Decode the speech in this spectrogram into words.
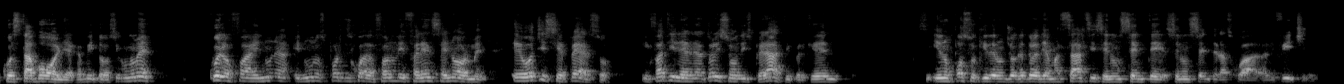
questa voglia, capito? Secondo me quello fa in, una, in uno sport di squadra fa una differenza enorme e oggi si è perso. Infatti gli allenatori sono disperati perché io non posso chiedere a un giocatore di ammazzarsi se non sente, se non sente la squadra, è difficile.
